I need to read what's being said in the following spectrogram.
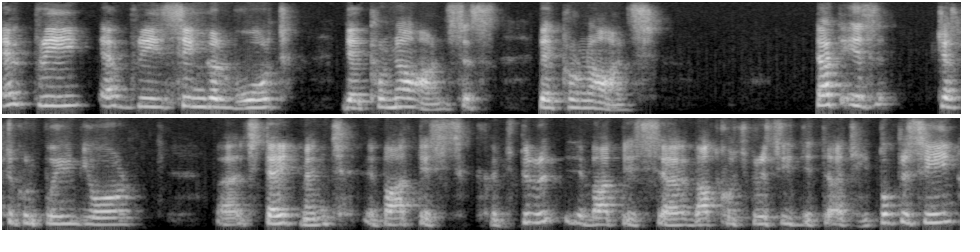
every every single word they pronounce they pronounce. That is just to conclude your uh, statement about this about this uh, about conspiracy, uh, hypocrisy.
